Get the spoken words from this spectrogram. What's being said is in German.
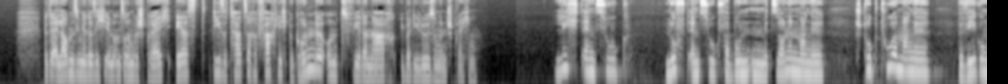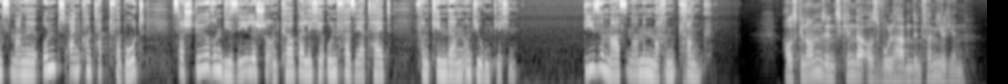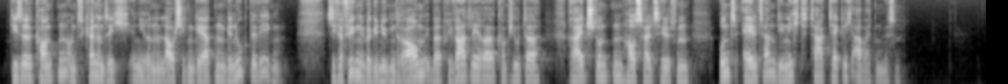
Bitte erlauben Sie mir, dass ich in unserem Gespräch erst diese Tatsache fachlich begründe und wir danach über die Lösungen sprechen. Lichtentzug, Luftentzug verbunden mit Sonnenmangel, Strukturmangel, Bewegungsmangel und ein Kontaktverbot zerstören die seelische und körperliche Unversehrtheit von Kindern und Jugendlichen. Diese Maßnahmen machen krank. Ausgenommen sind Kinder aus wohlhabenden Familien. Diese konnten und können sich in ihren lauschigen Gärten genug bewegen. Sie verfügen über genügend Raum, über Privatlehrer, Computer, Reitstunden, Haushaltshilfen und Eltern, die nicht tagtäglich arbeiten müssen.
